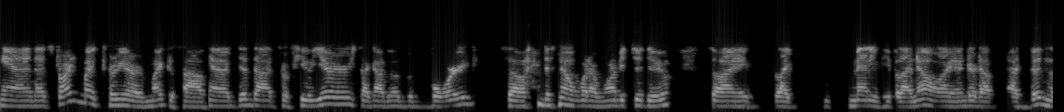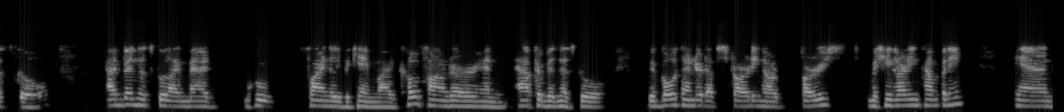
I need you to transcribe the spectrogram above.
and I started my career at Microsoft. And I did that for a few years. I got a little bit bored. So I didn't know what I wanted to do. So I like many people I know, I ended up at business school. At business school, I met who finally became my co-founder. And after business school, we both ended up starting our first machine learning company. And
